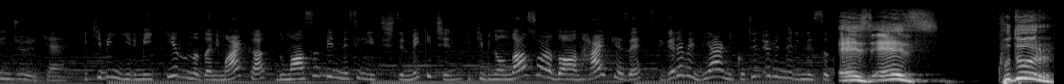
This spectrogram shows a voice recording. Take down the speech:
7. ülke. 2022 yılında Danimarka, dumansız bir nesil yetiştirmek için 2010'dan sonra doğan herkese sigara ve diğer nikotin ürünlerinin Ez ez. Kudur.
